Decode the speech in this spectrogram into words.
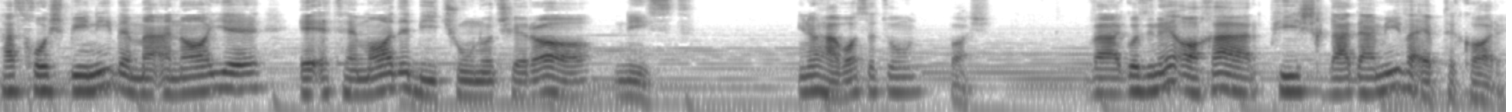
پس خوشبینی به معنای اعتماد بیچون و چرا نیست. اینو حواستون باشه و گزینه آخر پیش قدمی و ابتکاره.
